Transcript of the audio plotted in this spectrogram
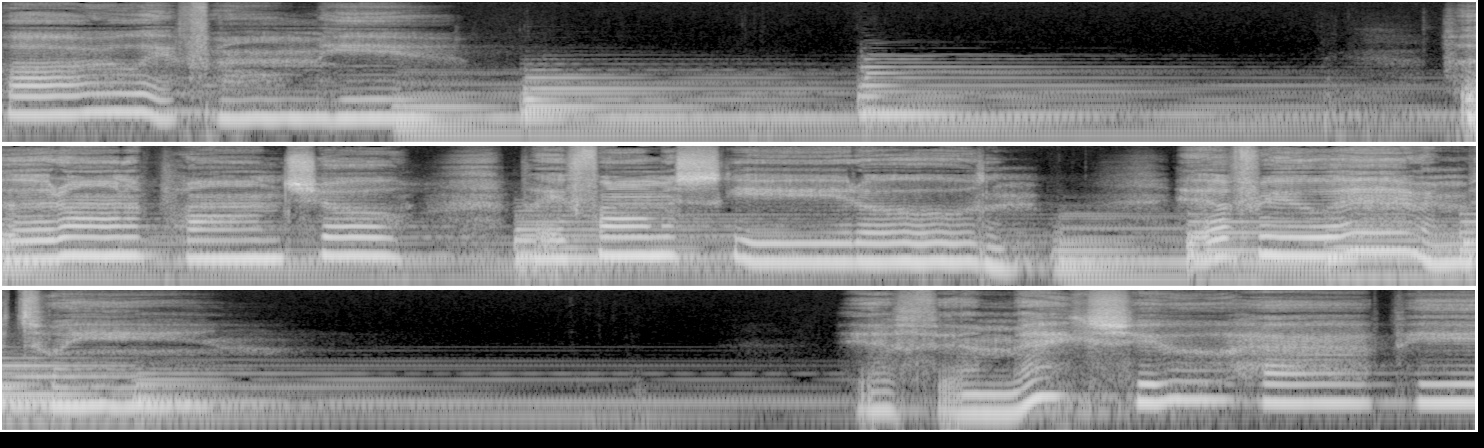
far away from here. Put on a poncho, play for mosquitoes, and everywhere in between. If it makes you happy.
